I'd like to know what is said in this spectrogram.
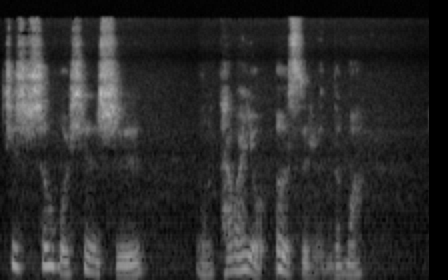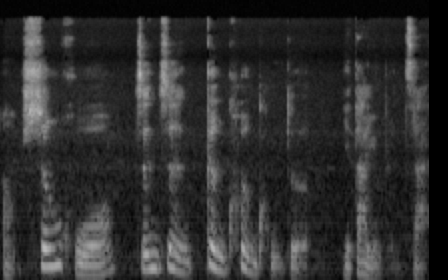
其实生活现实，嗯，台湾有饿死人的吗？啊，生活真正更困苦的也大有人在。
